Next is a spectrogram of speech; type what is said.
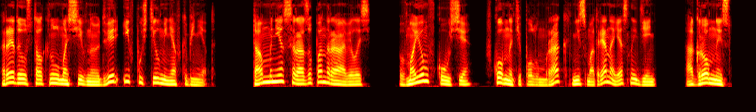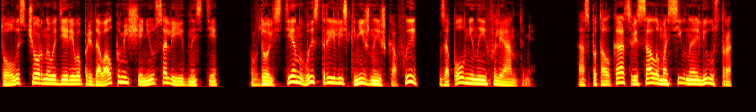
Редеус толкнул массивную дверь и впустил меня в кабинет. Там мне сразу понравилось. В моем вкусе, в комнате полумрак, несмотря на ясный день. Огромный стол из черного дерева придавал помещению солидности. Вдоль стен выстроились книжные шкафы, заполненные фолиантами. А с потолка свисала массивная люстра,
